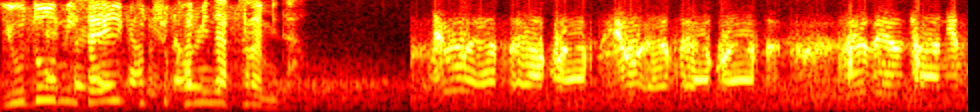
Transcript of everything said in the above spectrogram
유도 미사일 구축함이 나타납니다. U.S. aircraft, U.S. aircraft, civilian Chinese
